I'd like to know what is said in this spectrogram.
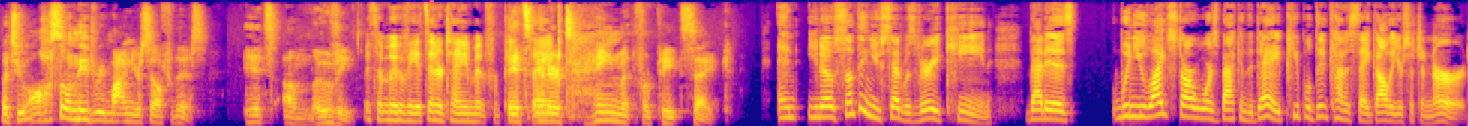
But you also need to remind yourself of this. It's a movie. It's a movie. It's entertainment for Pete's It's sake. It's entertainment for Pete's sake. And you know, something you said was very keen. That is, when you liked Star Wars back in the day, people did kind of say, golly, you're such a nerd.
